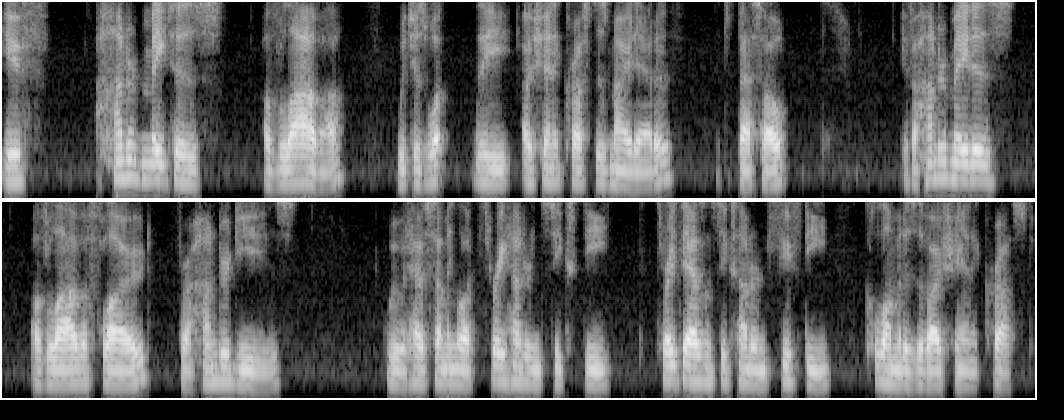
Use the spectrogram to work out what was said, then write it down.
If 100 meters of lava, which is what the oceanic crust is made out of, it's basalt. If 100 meters of lava flowed for 100 years, we would have something like 360, 3,650 kilometers of oceanic crust,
